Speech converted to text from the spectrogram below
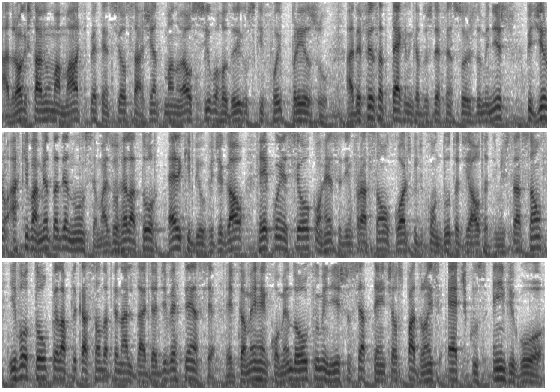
A droga estava em uma mala que pertencia ao sargento Manuel Silva Rodrigues, que foi preso. A defesa técnica dos defensores do ministro pediram arquivamento da denúncia, mas o relator Eric Bill Vidigal reconheceu a ocorrência de infração ao Código de Conduta de Alta Administração e votou pela aplicação da penalidade de advertência. Ele também recomendou que o ministro se atente aos padrões éticos em vigor.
